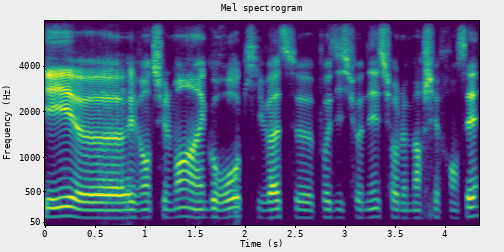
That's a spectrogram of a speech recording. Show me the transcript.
et euh, éventuellement un gros qui va se positionner sur le marché français.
